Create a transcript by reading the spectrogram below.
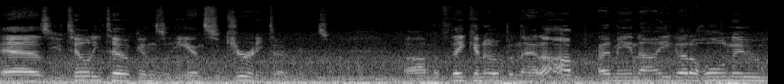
as utility tokens and security tokens. Um, if they can open that up, I mean, uh, you got a whole new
